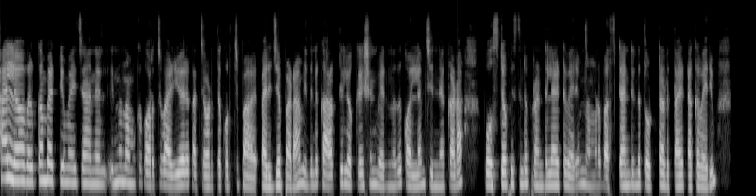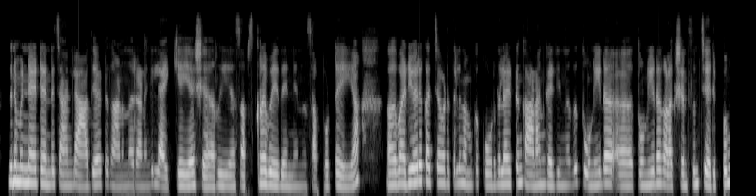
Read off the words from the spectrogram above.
Hello welcome back to my channel ഇന്ന് നമുക്ക് കുറച്ച് വഴിയോര കച്ചവടത്തെക്കുറിച്ച് പരിചയപ്പെടാം. ഇതിന്റെ കറക്റ്റ് ലൊക്കേഷൻ വരുന്നത് കൊല്ലം ചിന്നക്കട പോസ്റ്റ് ഓഫീസിന്റെ ഫ്രണ്ടിലായിട്ട് വരും. നമ്മുടെ ബസ് സ്റ്റാൻഡിന്റെ തൊട്ടടുത്തായിട്ടൊക്കെ വരും. ഇതിന് മുന്നായിട്ട് എന്റെ ചാനൽ ആദ്യമായിട്ട് കാണുന്നവരാണെങ്കിൽ ലൈക്ക് ചെയ്യുക ഷെയർ ചെയ്യുക സബ്സ്ക്രൈബ് ചെയ്ത് എന്നെ ഒന്ന് സപ്പോർട്ട് ചെയ്യുക. വഴിയോര കച്ചവടത്തിൽ നമുക്ക് കൂടുതലായിട്ടും കാണാൻ കഴിയുന്നത് തുണിയുടെ തുണിയുടെ കളക്ഷൻസും ചെരുപ്പും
